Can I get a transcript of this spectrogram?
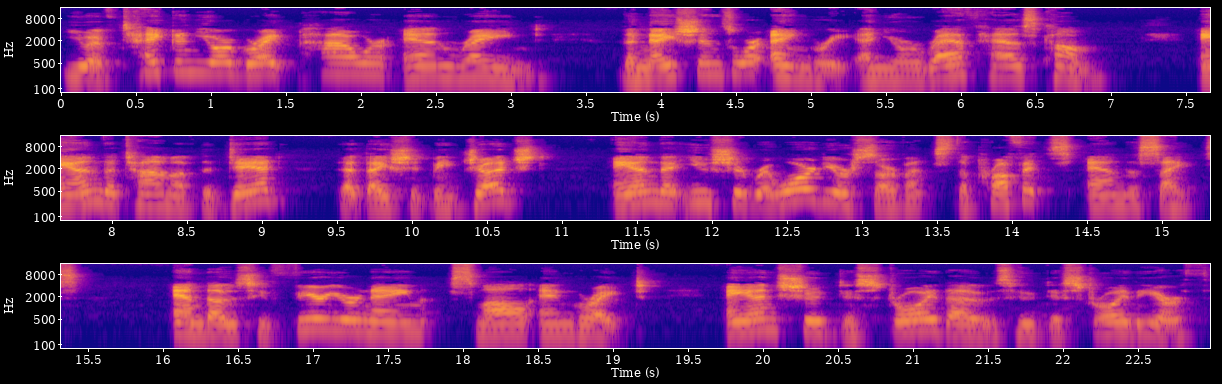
you have taken your great power and reigned. The nations were angry, and your wrath has come, and the time of the dead, that they should be judged, and that you should reward your servants, the prophets and the saints, and those who fear your name, small and great, and should destroy those who destroy the earth.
